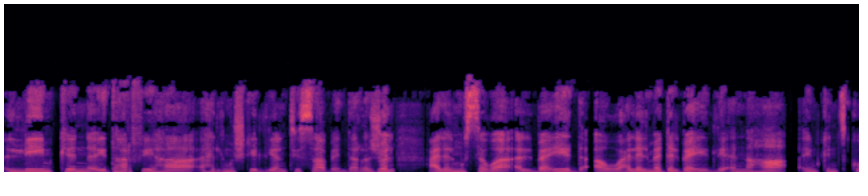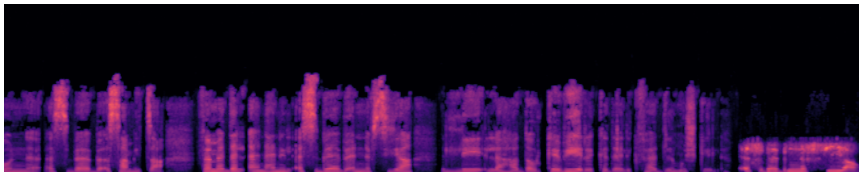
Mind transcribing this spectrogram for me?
اللي يمكن يظهر فيها هذا المشكل ديال الانتصاب عند الرجل على المستوى البعيد أو على المدى البعيد لأنها يمكن تكون أسباب صامتة. فماذا الآن عن الأسباب النفسية اللي لها دور كبير كذلك في هذا المشكل؟ الأسباب النفسية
